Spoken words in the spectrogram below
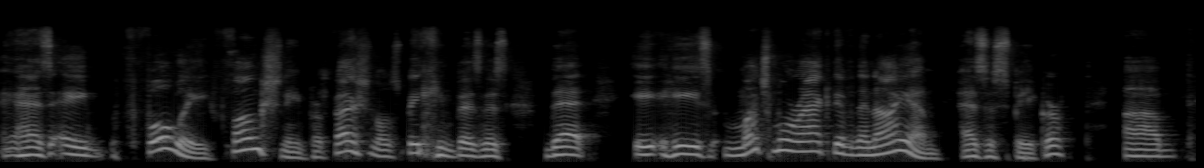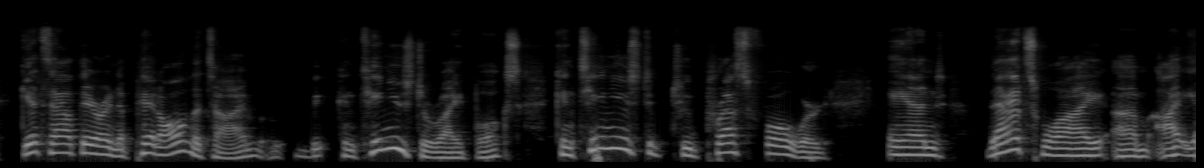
has a fully functioning professional speaking business that he's much more active than I am as a speaker. Uh, gets out there in the pit all the time, continues to write books, continues to, to press forward. And that's why um, I,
